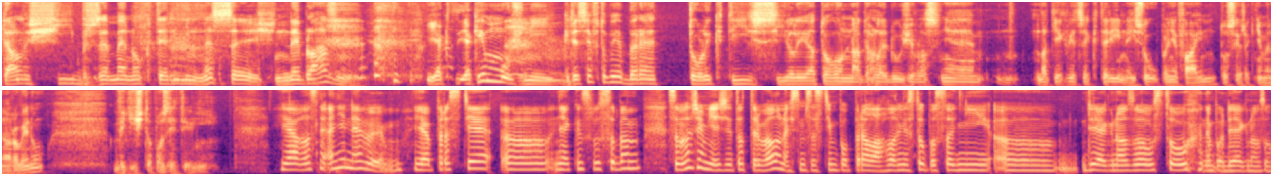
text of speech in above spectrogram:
další břemeno, který neseš, neblázni. Jak, jak je možný, kde se v tobě bere tolik té síly a toho nadhledu, že vlastně na těch věcech, které nejsou úplně fajn, to si řekněme na rovinu, vidíš to pozitivní. Já vlastně ani nevím. Já prostě uh, nějakým způsobem, samozřejmě, že to trvalo, než jsem se s tím poprala, hlavně s tou poslední uh, diagnózou, s tou, nebo diagnózou,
